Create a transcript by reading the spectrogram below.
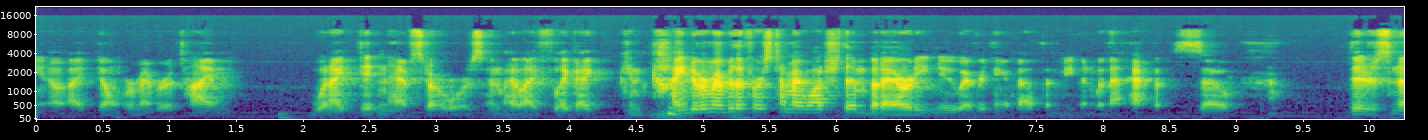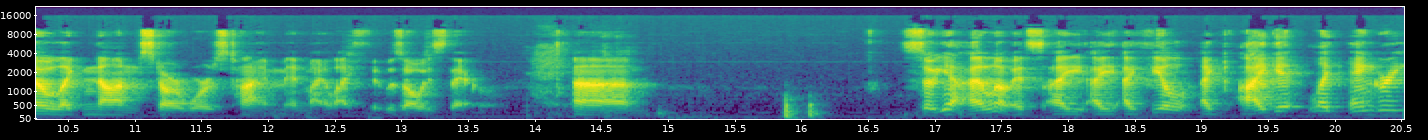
you know, I don't remember a time when I didn't have Star Wars in my life. Like I can kind of remember the first time I watched them, but I already knew everything about them even when that happened. So there's no like non Star Wars time in my life. It was always there. Um, so yeah, I don't know. It's I, I, I feel like I get like angry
